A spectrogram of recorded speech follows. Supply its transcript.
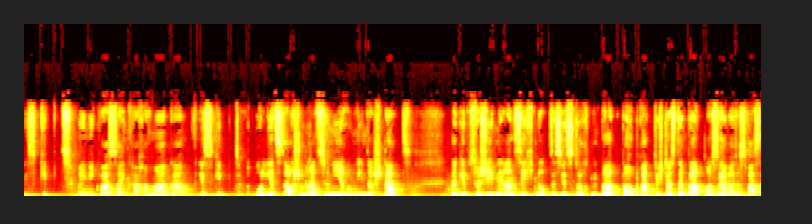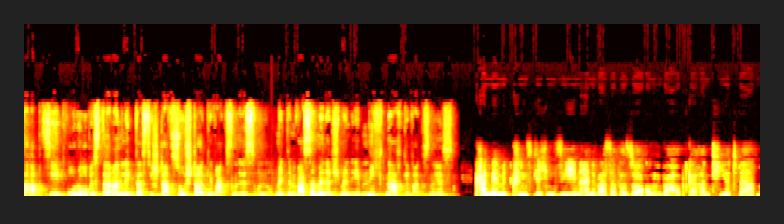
Es gibt wenig Wasser in Cajamarca. Es gibt wohl jetzt auch schon Rationierung in der Stadt. Da gibt es verschiedene Ansichten, ob das jetzt durch den Bergbau praktisch, dass der Bergbau selber das Wasser abzieht oder ob es daran liegt, dass die Stadt so stark gewachsen ist und mit dem Wassermanagement eben nicht nachgewachsen ist. Kann denn mit künstlichen Seen eine Wasserversorgung überhaupt garantiert werden?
